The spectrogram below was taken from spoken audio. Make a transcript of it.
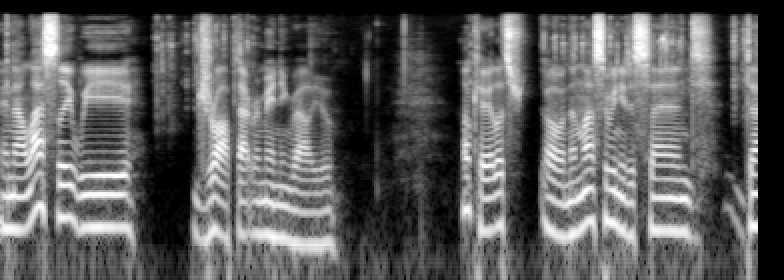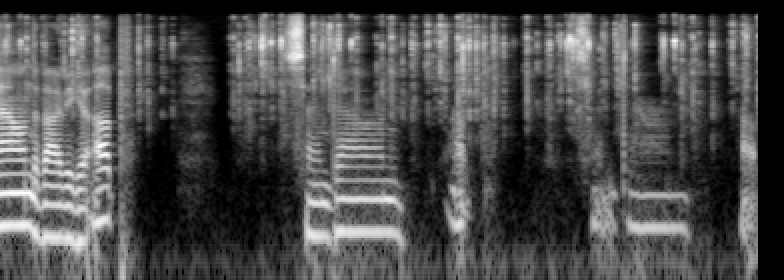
And now lastly, we drop that remaining value. Okay, let's, oh, and then lastly we need to send down the value we get up, send down, up, send down, up.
